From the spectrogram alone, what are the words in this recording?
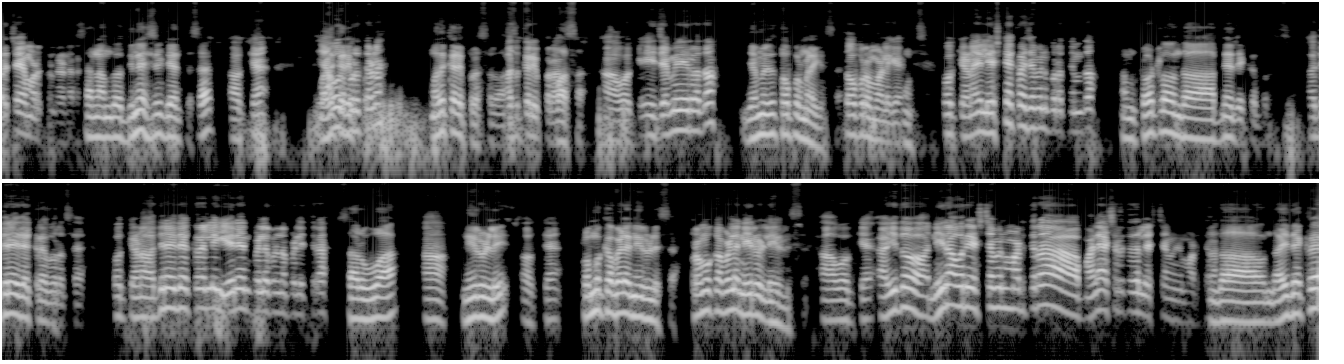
ಪರಿಚಯ ಮಾಡ್ಕೊಂಡ್ರೆ ಸರ್ ನಮ್ದು ದಿನೇಶ್ ರೆಡ್ಡಿ ಅಂತ ಸರ್ ಓಕೆ ಯಾವ. ಬರುತ್ತಣ್ಣ? ಮದಕರಿಪುರ ಸರ್ ಮದಕರಿಪುರ ವಾಸ. ಓಕೆ ಈ ಜಮೀನು ಇರೋದು? ಜಮೀನು ತೋಪುರ ಮಳೆಗೆ ಸರ್. ತೋಪುರ ಮಳಿಗೆ. ಓಕೆ ಅಣ್ಣ ಇಲ್ಲಿ ಎಷ್ಟು ಎಕರೆ ಜಮೀನು ಬರುತ್ತೆ ನಿಮ್ದು? ನಮ್ ಟೋಟಲ್ ಒಂದು ಹದಿನೈದು ಎಕರೆ ಬರುತ್ತೆ ಸರ್. ಹದಿನೈದು ಎಕರೆ ಬರುತ್ತೆ. ಓಕೆ ಅಣ್ಣ ಹದಿನೈದು ಎಕರೆಯಲ್ಲಿ ಏನೇನ್ ಬೆಳೆಗಳನ್ನ ಬೆಳಿತೀರಾ? ಸರ್ ಹೂವ ಹಾ. ನೀರುಳ್ಳಿ ಓಕೆ ಪ್ರಮುಖ ಬೆಳೆ ನೀರುಳ್ಳಿ ಸರ್. ಪ್ರಮುಖ ಬೆಳೆ ನೀರುಳ್ಳಿ. ನೀರುಳ್ಳಿ ಸರ್. ಓಕೆ ಇದು ನೀರಾವರಿ ಎಷ್ಟು ಜಮೀನು ಮಾಡ್ತೀರಾ? ಮಳೆ ಆಶ್ರಿತದಲ್ಲಿ ಎಷ್ಟು ಜಮೀನು ಮಾಡ್ತೀರಾ? ಒಂದು ಒಂದು ಐದು ಎಕರೆ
